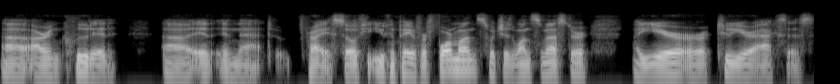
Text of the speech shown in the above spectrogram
uh, are included uh, in, in that price. So if you, you, can pay for four months, which is one semester, a year or a two-year access.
